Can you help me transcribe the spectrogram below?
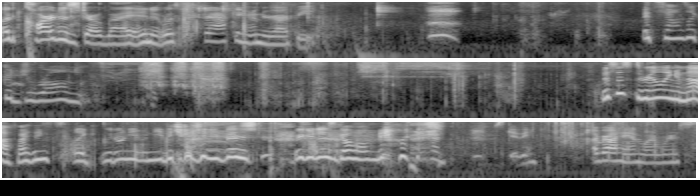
a car just drove by and it was cracking under our feet. It sounds like a drum. This is thrilling enough. I think like we don't even need to catch any fish. We could just go home now. just kidding. I brought hand warmers.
